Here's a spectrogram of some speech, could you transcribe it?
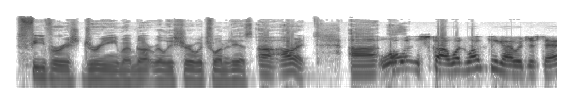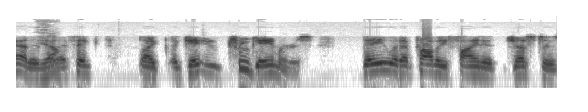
feverish dream. I'm not really sure which one it is. Uh, all right. Uh, well, oh, Scott, one, one thing I would just add is yeah. that I think, like, game, true gamers, they would have probably find it just as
